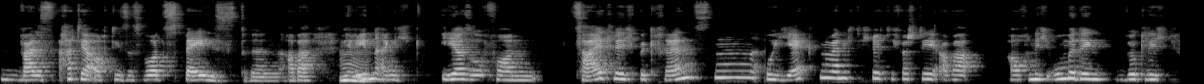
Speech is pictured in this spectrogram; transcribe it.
weil es hat ja auch dieses Wort Space drin, aber wir mhm. reden eigentlich eher so von zeitlich begrenzten Projekten, wenn ich dich richtig verstehe, aber auch nicht unbedingt wirklich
